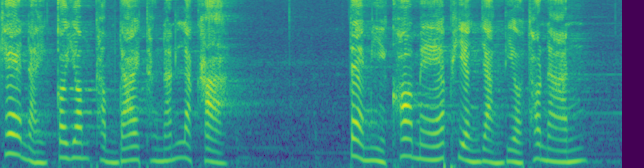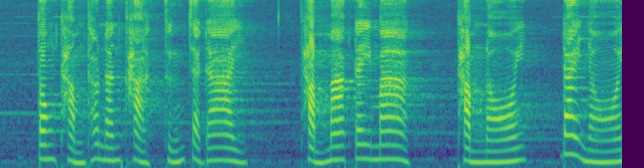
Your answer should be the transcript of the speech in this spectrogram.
แค่ไหนก็ย่อมทำได้ทั้งนั้นแหละค่ะ แต่มีข้อแม้เพียงอย่างเดียวเท่านั้น ต้องทำเท่านั้นค่ะถึงจะได้ ทำมากได้มาก ทำน้อยได้น้อย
